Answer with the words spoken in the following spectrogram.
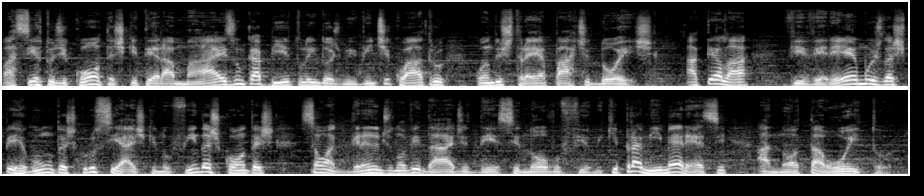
Acerto de contas que terá mais um capítulo em 2024, quando estreia a parte 2. Até lá, viveremos das perguntas cruciais que, no fim das contas, são a grande novidade desse novo filme, que para mim merece a nota 8.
